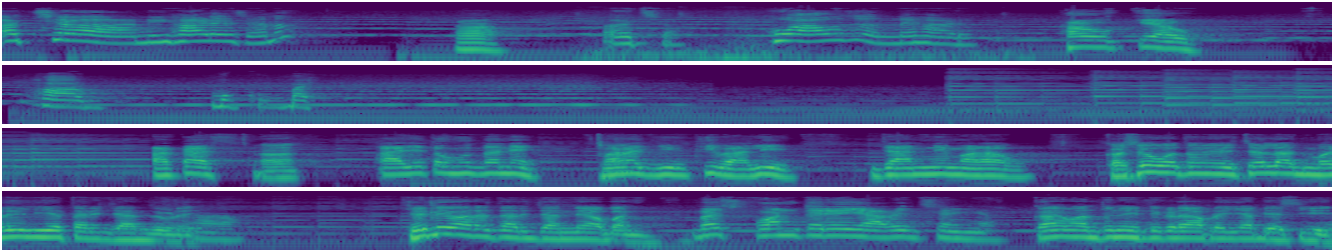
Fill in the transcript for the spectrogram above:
અચ્છા નિહાળે છે ને? હા. અચ્છા. હું આવું છું નિહાળે? હા ઓકે આવ. હારું. મૂકો બાય. આકાશ હા. આજે તો હું તને મારા જીવથી વાલી જાનને મળાવું. કશો વાંધો નહીં ચાલ આજ મળી લઈએ તારી જાન જોડે. હા. કેટલી વાર તારી જાન ને આવવાની બસ ફોન કર્યો એ આવે જ છે અહીંયા. કઈ વાંધો નહીં એટલી આપણે અહીંયા બેસીએ.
